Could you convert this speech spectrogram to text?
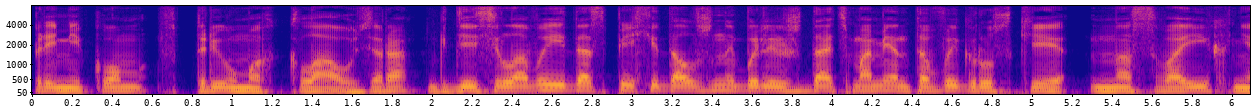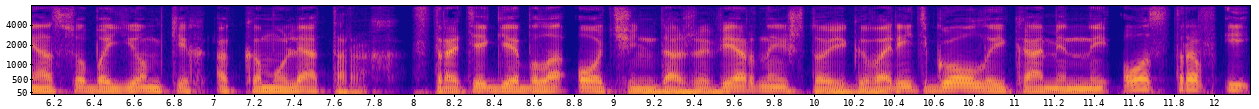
прямиком в трюмах Клаузера, где силовые доспехи должны были ждать момента выгрузки на своих не особо емких аккумуляторах. Стратегия была очень даже верной, что и говорить, голый каменный остров и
